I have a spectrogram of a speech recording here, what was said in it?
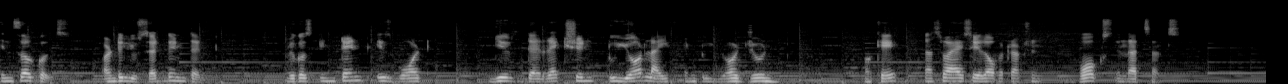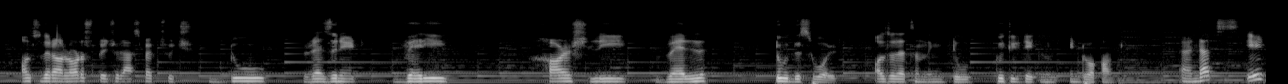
in circles until you set the intent because intent is what gives direction to your life and to your journey. Okay? That's why i say law of attraction works in that sense. Also there are a lot of spiritual aspects which do resonate very harshly well to this world. Also that's something to quickly take into account. And that's it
